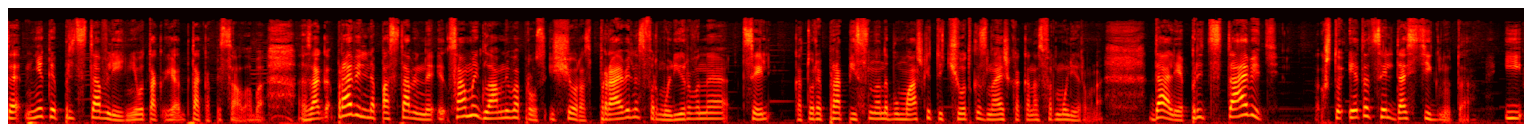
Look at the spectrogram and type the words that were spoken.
это некое представление, вот так я так описала бы. Правильно поставленный, э, самый главный вопрос, еще раз, правильно сформулированная цель которая прописана на бумажке, ты четко знаешь, как она сформулирована. Далее, представить, что эта цель достигнута. И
